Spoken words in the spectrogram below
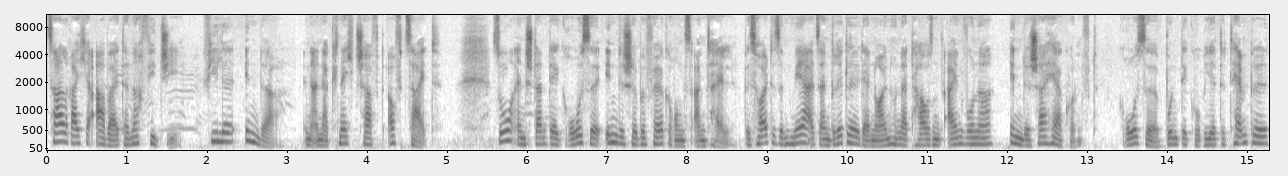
zahlreiche Arbeiter nach Fidschi. Viele Inder in einer Knechtschaft auf Zeit. So entstand der große indische Bevölkerungsanteil. Bis heute sind mehr als ein Drittel der 900.000 Einwohner indischer Herkunft. Große, bunt dekorierte Tempel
